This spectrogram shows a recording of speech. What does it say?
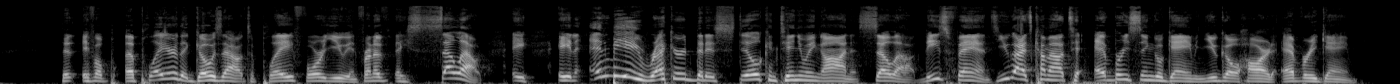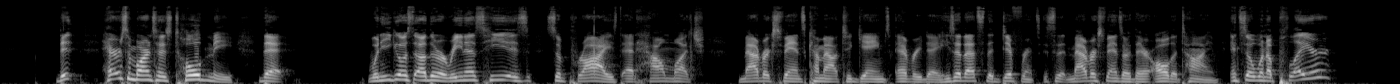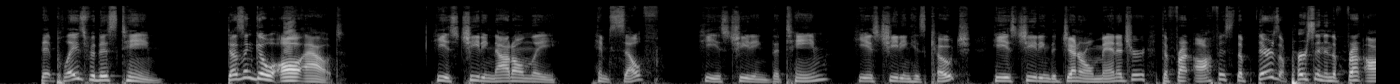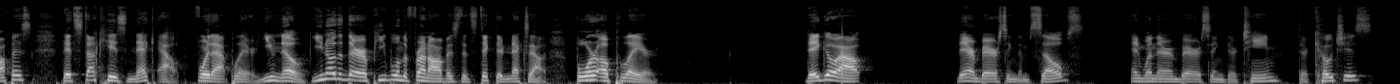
that if a, a player that goes out to play for you in front of a sellout, a an NBA record that is still continuing on sellout. These fans, you guys come out to every single game and you go hard every game. This, Harrison Barnes has told me that when he goes to other arenas, he is surprised at how much Mavericks fans come out to games every day. He said that's the difference. It's that Mavericks fans are there all the time. And so when a player that plays for this team doesn't go all out, he is cheating not only himself, he is cheating the team. He is cheating his coach. He is cheating the general manager, the front office. The, there's a person in the front office that stuck his neck out for that player. You know, you know that there are people in the front office that stick their necks out for a player. They go out, they're embarrassing themselves, and when they're embarrassing their team, their coaches,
